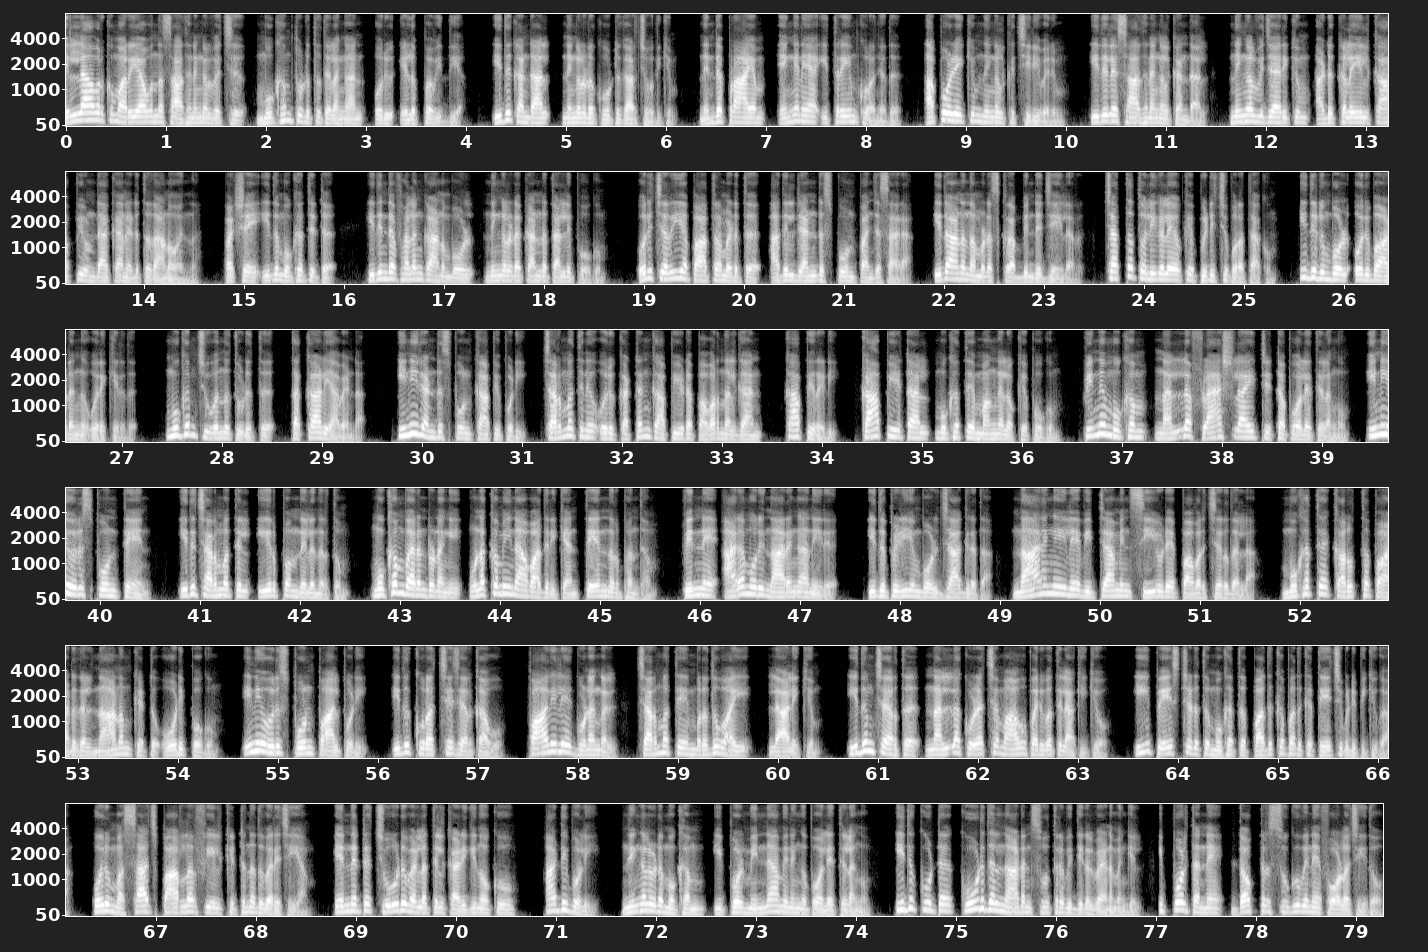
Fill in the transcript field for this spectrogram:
എല്ലാവർക്കും അറിയാവുന്ന സാധനങ്ങൾ വെച്ച് മുഖം തുടുത്ത് തിളങ്ങാൻ ഒരു എളുപ്പവിദ്യ. ഇത് കണ്ടാൽ നിങ്ങളുടെ കൂട്ടുകാർ ചോദിക്കും നിന്റെ പ്രായം എങ്ങനെയാ ഇത്രയും കുറഞ്ഞത്? അപ്പോഴേക്കും നിങ്ങൾക്ക് ചിരി വരും. ഇതിലെ സാധനങ്ങൾ കണ്ടാൽ നിങ്ങൾ വിചാരിക്കും അടുക്കളയിൽ കാപ്പി ഉണ്ടാക്കാൻ എടുത്തതാണോ എന്ന്. പക്ഷേ ഇത് മുഖത്തിട്ട് ഇതിന്റെ ഫലം കാണുമ്പോൾ നിങ്ങളുടെ കണ്ണ് തള്ളിപ്പോകും. ഒരു ചെറിയ പാത്രമെടുത്ത് അതിൽ രണ്ട് സ്പൂൺ പഞ്ചസാര. ഇതാണ് നമ്മുടെ സ്ക്രബിന്റെ ജയിലർ. ചത്ത തൊലികളെയൊക്കെ പിടിച്ചു പുറത്താക്കും. ഇതിടുമ്പോൾ ഒരുപാടങ്ങ് ഉരയ്ക്കരുത്. മുഖം ചുവന്ന് തുടുത്ത് തക്കാളിയാവേണ്ട ഇനി രണ്ട് സ്പൂൺ കാപ്പിപ്പൊടി. ചർമ്മത്തിന് ഒരു കട്ടൻ കാപ്പിയുടെ പവർ നൽകാൻ കാപ്പി റെഡി കാപ്പിയിട്ടാൽ മുഖത്തെ മങ്ങലൊക്കെ പോകും. പിന്നെ മുഖം നല്ല ഫ്ലാഷ് ലൈറ്റ് ഇട്ട പോലെ തിളങ്ങും. ഇനി ഒരു സ്പൂൺ തേൻ. ഇത് ചർമ്മത്തിൽ ഈർപ്പം നിലനിർത്തും. മുഖം വരണ്ടുണങ്ങി ഉണക്കമീനാവാതിരിക്കാൻ തേൻ നിർബന്ധം. പിന്നെ അരമുറി നാരങ്ങാനീര് ഇത് പിഴിയുമ്പോൾ ജാഗ്രത. നാരങ്ങയിലെ വിറ്റാമിൻ സിയുടെ പവർ ചെറുതല്ല. മുഖത്തെ കറുത്ത പാടുകൾ നാണം കെട്ട് ഓടിപ്പോകും. ഇനി ഒരു സ്പൂൺ പാൽപ്പൊടി. ഇത് കുറച്ചേ ചേർക്കാവൂ. പാലിലെ ഗുണങ്ങൾ ചർമ്മത്തെ മൃദുവായി ലാളിക്കും. ഇതും ചേർത്ത് നല്ല കുഴച്ച മാവ് പരുവത്തിലാക്കിക്കോ. ഈ പേസ്റ്റ് എടുത്ത് മുഖത്ത് പതുക്കെ പതുക്കെ തേച്ചു പിടിപ്പിക്കുക. ഒരു മസാജ് പാർലർ ഫീൽ കിട്ടുന്നതുവരെ ചെയ്യാം. എന്നിട്ട് ചൂടുവെള്ളത്തിൽ കഴുകി നോക്കൂ. അടിപൊളി. നിങ്ങളുടെ മുഖം ഇപ്പോൾ മിന്നാമിനുങ്ങ് പോലെ തിളങ്ങും. ഇതുകൂട്ട് കൂടുതൽ നാടൻ സൂത്രവിദ്യകൾ വേണമെങ്കിൽ ഇപ്പോൾ തന്നെ ഡോക്ടർ സുഗുവിനെ ഫോളോ ചെയ്തോ.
